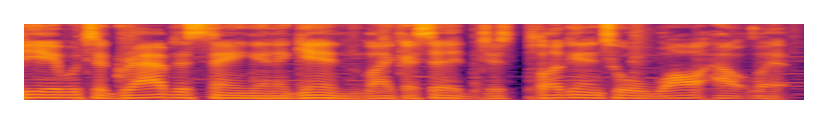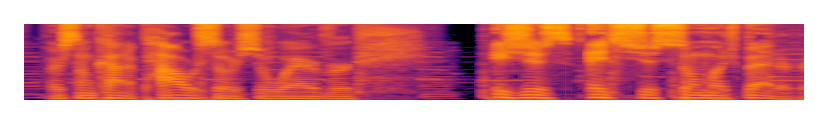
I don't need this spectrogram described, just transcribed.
be able to grab this thing and again, like I said, just plug it into a wall outlet or some kind of power source or wherever. It's just it's just so much better.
